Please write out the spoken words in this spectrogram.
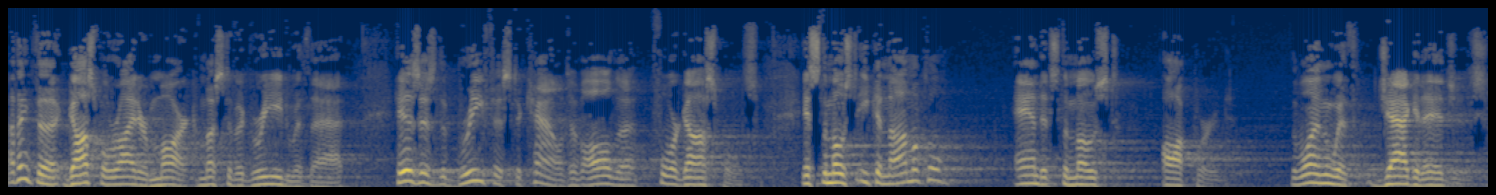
I think the gospel writer Mark must have agreed with that. His is the briefest account of all the four gospels. It's the most economical and it's the most awkward, the one with jagged edges.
